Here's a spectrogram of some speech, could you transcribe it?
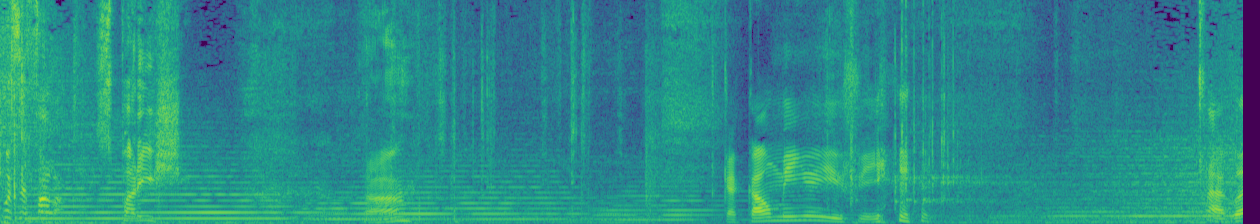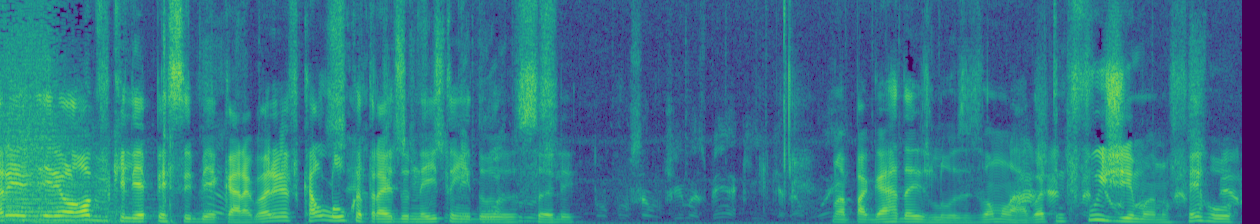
Você fala... Sparisci! Tá. Fica calminho aí, fi. Ah, agora ele, ele- é óbvio que ele ia perceber, cara. Agora ele ia ficar louco atrás do Nathan e do Sully. Oi? No apagar das luzes. Vamos lá, agora tem que fugir, mano. Ferrou. mesmo.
